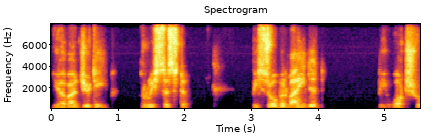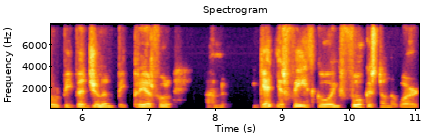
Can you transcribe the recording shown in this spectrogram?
You have a duty, resist him. Be sober minded, be watchful, be vigilant, be prayerful, and get your faith going, focused on the word.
